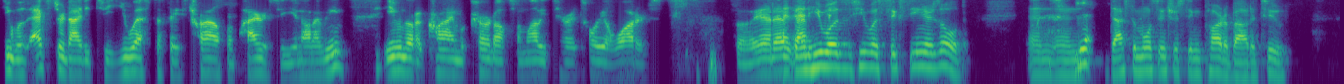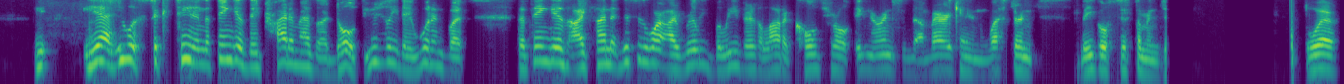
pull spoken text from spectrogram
he was extradited to U.S. to face trial for piracy. You know what I mean? Even though the crime occurred off Somali territorial waters. So yeah, that, and, and, he was he was 16 years old, and and yeah. that's the most interesting part about it too. yeah, he was 16, and the thing is, they tried him as an adult. Usually they wouldn't, but the thing is, I kind of this is where I really believe there's a lot of cultural ignorance in the American and Western legal system, and where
